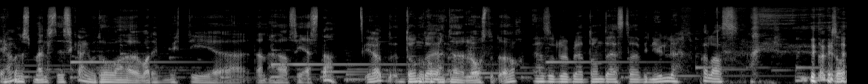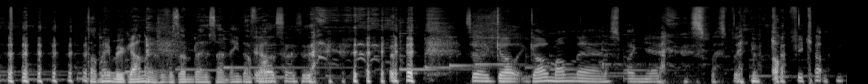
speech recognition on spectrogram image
Jeg Ja, en smell sist gang, og da var, var det midt i uh, den her siestaen. ja Da kom jeg til låste dør. altså, det ble Don Desta Vinylpalass. Noe sånt. Ta meg mugene, så får vi se om det er sending derfra. Ja, så, så, så en gal, gal mann sprang sp- sprang kaffekannen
